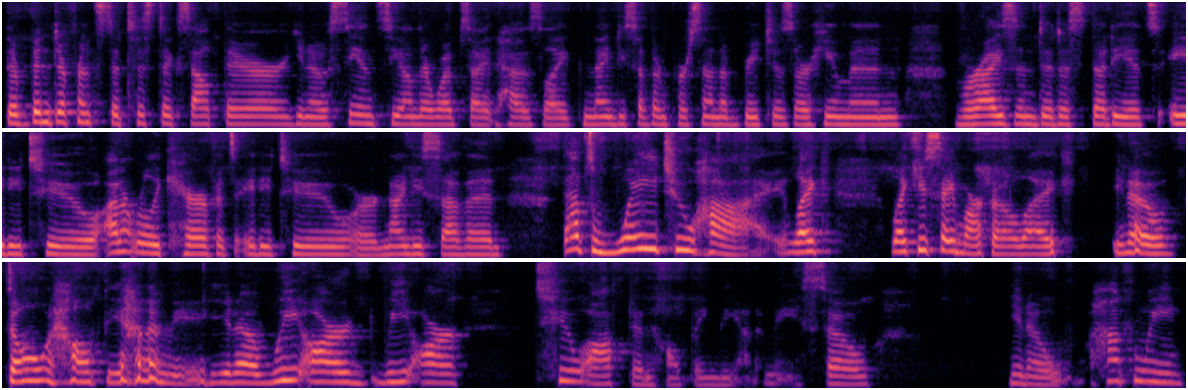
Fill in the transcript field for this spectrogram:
there have been different statistics out there. You know, CNC on their website has like 97% of breaches are human. Verizon did a study, it's 82. I don't really care if it's 82 or 97. That's way too high. Like, like you say, Marco, like, you know, don't help the enemy. You know, we are, we are too often helping the enemy. So, you know, how can we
